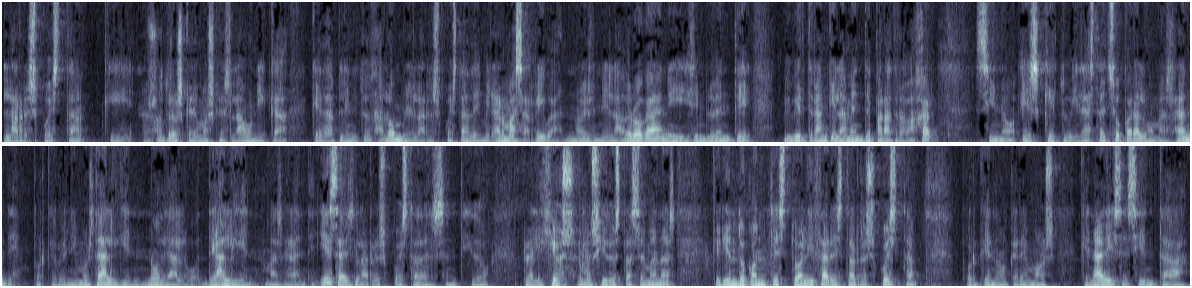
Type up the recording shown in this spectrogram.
la respuesta que nosotros creemos que es la única que da plenitud al hombre, la respuesta de mirar más arriba. No es ni la droga ni simplemente vivir tranquilamente para trabajar, sino es que tu vida está hecho para algo más grande, porque venimos de alguien, no de algo, de alguien más grande. Y esa es la respuesta del sentido religioso. Hemos ido estas semanas queriendo contextualizar esta respuesta, porque no queremos que nadie se sienta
